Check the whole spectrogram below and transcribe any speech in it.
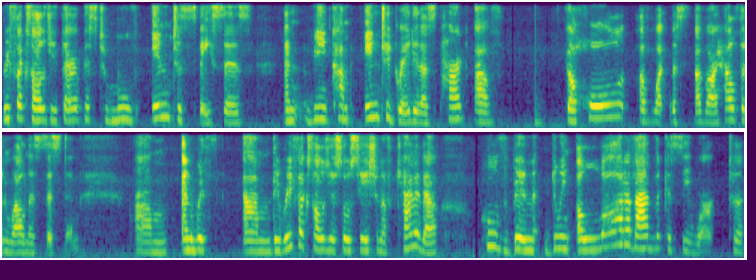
reflexology therapists to move into spaces and become integrated as part of the whole of what this of our health and wellness system. Um, and with um, the Reflexology Association of Canada, who've been doing a lot of advocacy work to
